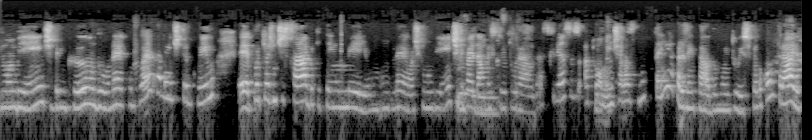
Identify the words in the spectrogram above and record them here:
No ambiente, brincando, né? Completamente tranquilo tranquilo, é, porque a gente sabe que tem um meio, um, né, eu acho que um ambiente que vai dar uma uhum. estruturada. As crianças, atualmente, elas não têm apresentado muito isso, pelo contrário,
